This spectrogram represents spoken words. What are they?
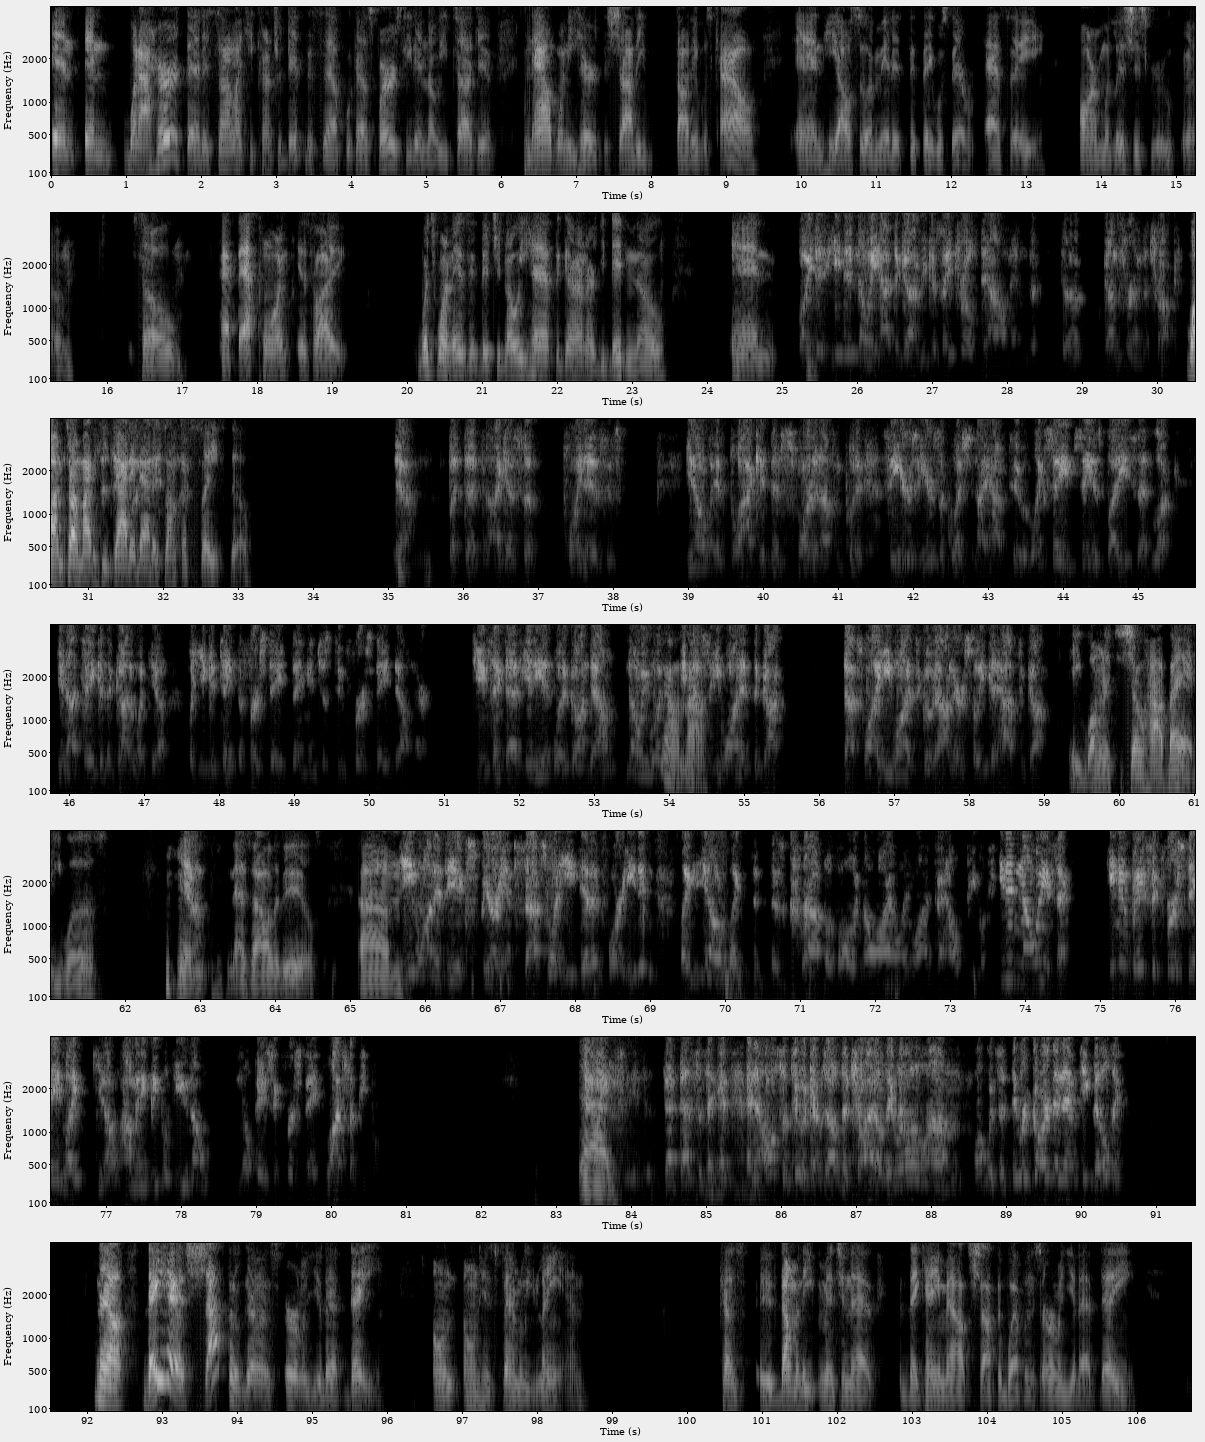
and and when I heard that, it sounded like he contradicted himself because first he didn't know he took it. Now, when he heard the shot, he thought it was Cal, and he also admitted that they was there as a armed malicious group. Um, so at that point, it's like, which one is it? Did you know he had the gun or you didn't know? And well, he, did, he did know he had the gun because they drove down and the, the guns were in the trunk. Well, I'm talking about he got it at his uncle's safe, though. Yeah, but the, I guess the point is, is you know, if Black had been smart enough and put it. See, here's here's a question I have too. Like, say say his buddy said, "Look, you're not taking the gun with you, but you can take the first aid thing and just do first aid down there. Do you think that idiot would have gone down? No, he wouldn't no, because no. he wanted the gun. That's why he wanted to go down there so he could have the gun. He wanted to show how bad he was. and yeah. that's all it is. Um, he wanted the experience. That's what he did it for. He didn't like you know like this crap of oh no, I only wanted to help people. He didn't know anything he knew basic first aid. Like, you know, how many people do you know know basic first aid? Lots of people. Yeah. That, that's the thing. And, and also, too, it comes out in the trial. They were all, um, what was it? They were guarding an empty building. Now, they had shot the guns earlier that day. on on his family land. Because eh, Dominique mentioned that they came out, shot the weapons earlier that day,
